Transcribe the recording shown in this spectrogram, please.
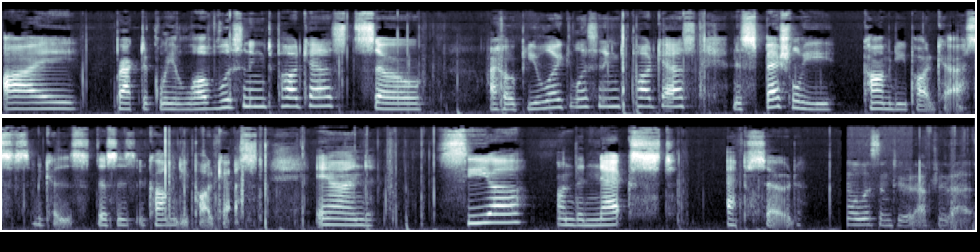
I practically love listening to podcasts, so I hope you like listening to podcasts and especially comedy podcasts because this is a comedy podcast. And see ya on the next episode. We'll listen to it after that.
